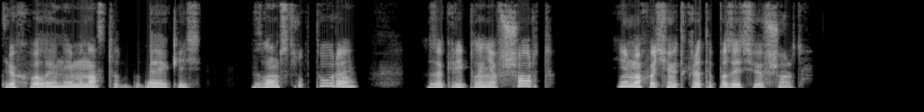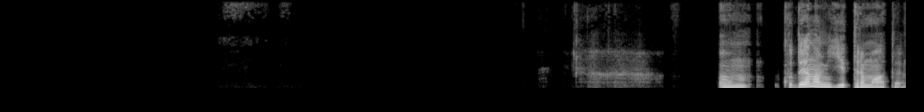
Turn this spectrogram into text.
трьоххвилинний. І у нас тут буде якийсь злом структури, закріплення в шорт, і ми хочемо відкрити позицію в шорт. Куди нам її тримати?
